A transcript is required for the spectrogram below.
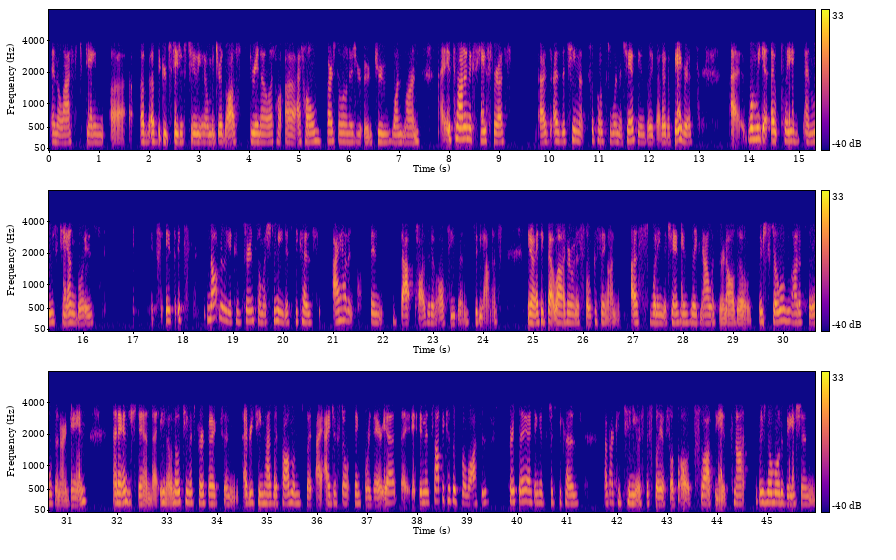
in the last game uh, of of the group stages too, you know Madrid lost three 0 at uh, at home, Barcelona drew, drew one one. It's not an excuse for us as as the team that's supposed to win the Champions League that are the favorites. Uh, when we get outplayed and lose to young boys, it's it's it's not really a concern so much to me, just because I haven't been that positive all season, to be honest. You know, I think that while everyone is focusing on us winning the Champions League now with Ronaldo, there's still a lot of holes in our game. And I understand that, you know, no team is perfect and every team has their problems, but I, I just don't think we're there yet. And it's not because of the losses per se. I think it's just because of our continuous display of football. It's sloppy. It's not. There's no motivation.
